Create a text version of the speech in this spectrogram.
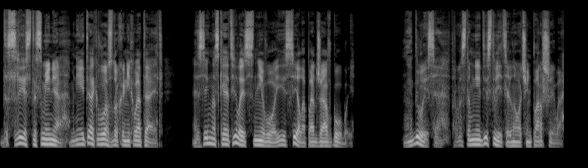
«Да слезь ты с меня, мне и так воздуха не хватает». Зина скатилась с него и села, поджав губы. «Не дуйся, просто мне действительно очень паршиво».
